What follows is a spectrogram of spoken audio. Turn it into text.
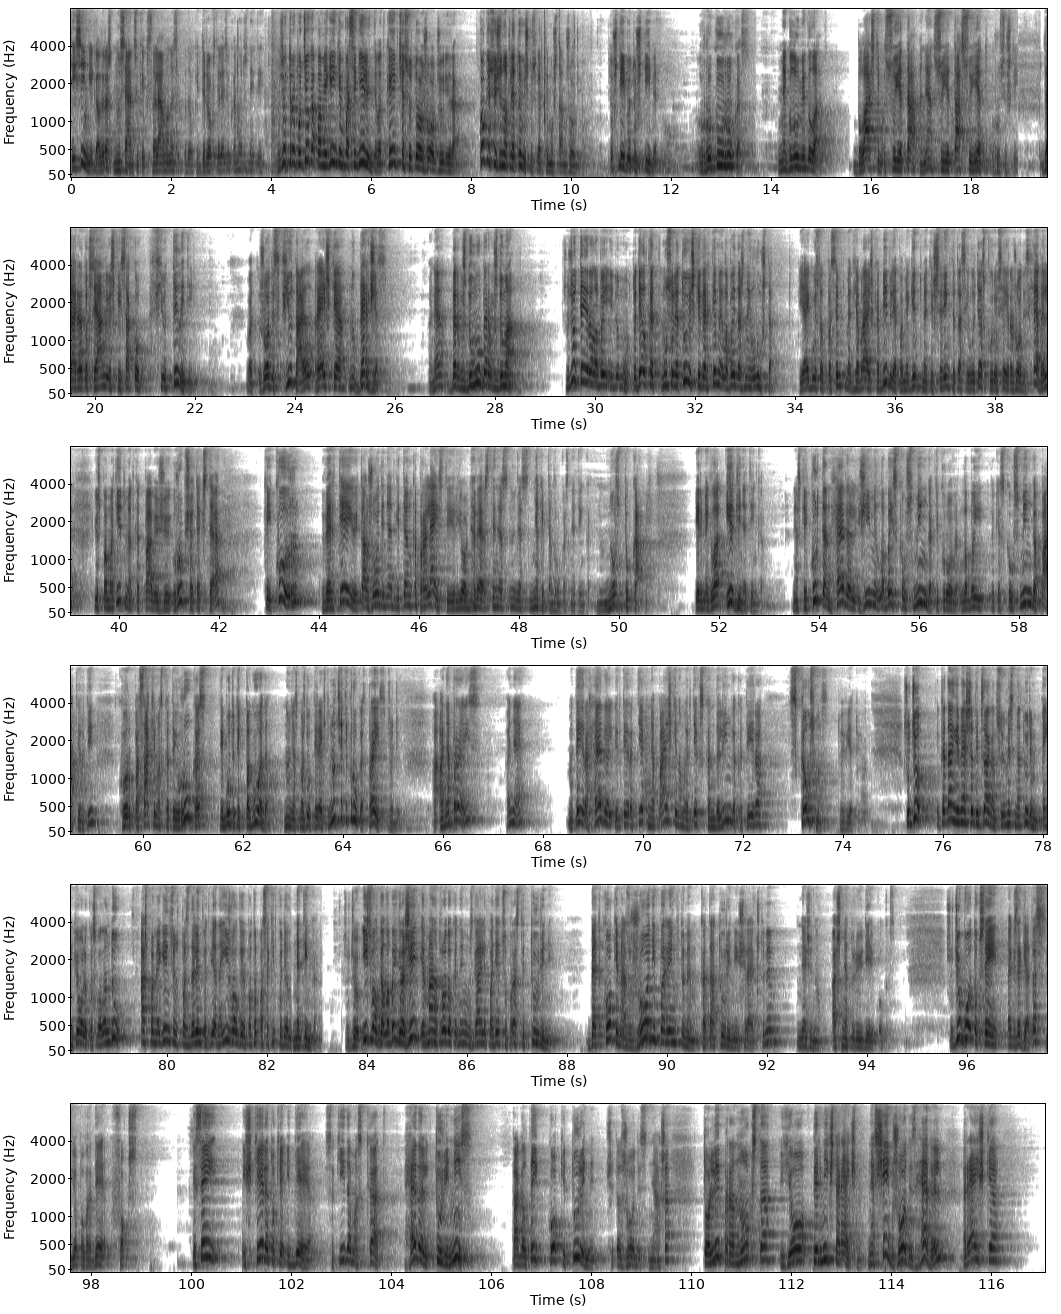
Teisingai, gal ir aš nusensiu kaip Saliamonas ir tada, kai driokštelėsiu ką nors, žinai, tai. Žiūrėjau, trupučiuką pamėginkim pasigilinti, vad kaip čia su tuo žodžiu yra. Kokius jūs žinot lietuviškus vertimus tam žodžiui? Tuštybių tuštybė. Rūkų rūkas. Miglų migla. Blaškimas, sujeta, ne? Sujeta, sujet rusiškai. Dar yra toksai angliškai sako futility. Vat, žodis futile reiškia, nu, bergžės. Ne? Bergždumų, bergžduma. Žodžiu, tai yra labai įdomu. Todėl, kad mūsų lietuviški vertimai labai dažnai lūšta. Jeigu jūs pasimtumėt hebrajišką Bibliją, pamėgintumėt išsirinkti tas eilutes, kuriuose yra žodis Hevel, jūs pamatytumėt, kad pavyzdžiui, rūpšio tekste, kai kur vertėjui tą žodį netgi tenka praleisti ir jo neversti, nes, nu, nes niekaip ten rūkas netinka. Nu, nors tu ką. Ir migla irgi netinka. Nes kai kur ten Hevel žymi labai skausmingą tikrovę, labai tokia skausmingą patirtį, kur pasakymas, kad tai rūkas, tai būtų tik paguoda. Nu, nes maždaug tai reikštų, nu čia tik rūkas, praeis, žodžiu. A, a ne praeis, a ne. Bet tai yra hevel ir tai yra tiek nepaaiškinama ir tiek skandalinga, kad tai yra skausmas toje vietoje. Žodžiu, kadangi mes čia, taip sakant, su jumis neturim 15 valandų, aš pamėginsiu jums pasidalinti vieną išvalgą ir po to pasakyti, kodėl netinka. Žodžiu, išvalga labai graži ir man atrodo, kad jinai mums gali padėti suprasti turinį Bet kokį mes žodį parinktumėm, kad tą turinį išreikštumėm, nežinau, aš neturiu idėjų kol kas. Žodžiu, buvo toksai egzegetas, jo pavardė Fox. Jisai iškėlė tokią idėją, sakydamas, kad Hevel turinys, pagal tai, kokį turinį šitas žodis neša, toli pranoksta jo pirmykštę reikšmę. Nes šiaip žodis Hevel reiškia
